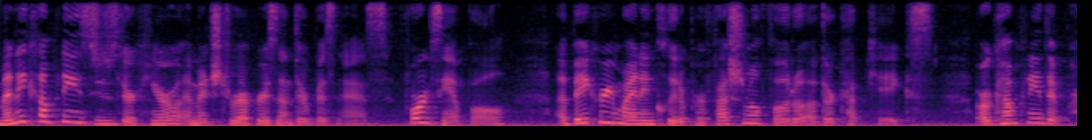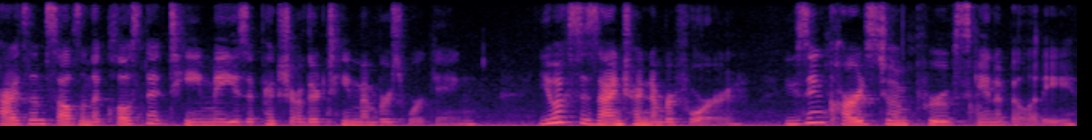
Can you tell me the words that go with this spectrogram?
Many companies use their hero image to represent their business. For example, a bakery might include a professional photo of their cupcakes, or a company that prides themselves on the close knit team may use a picture of their team members working. UX design trend number four using cards to improve scannability.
